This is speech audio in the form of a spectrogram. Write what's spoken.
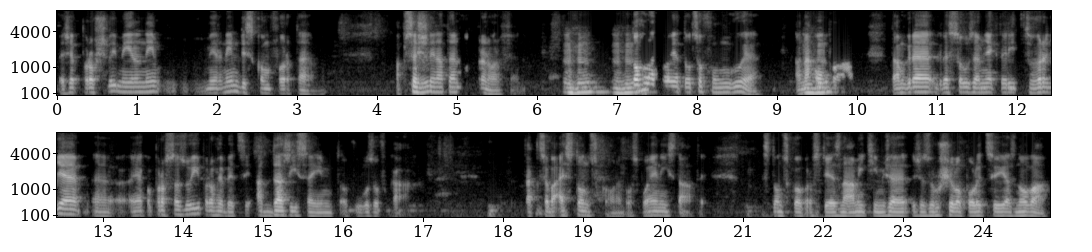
takže prošli mírným, mírným diskomfortem a přešli mm-hmm. na ten buprenorfin. Mm-hmm. Tohle to je to, co funguje. A naopak, mm-hmm. tam, kde, kde jsou země, které tvrdě eh, jako prosazují prohibici a daří se jim to v úvozovkách, tak třeba Estonsko nebo Spojené státy. Estonsko prostě je známý tím, že, že zrušilo policii a znova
